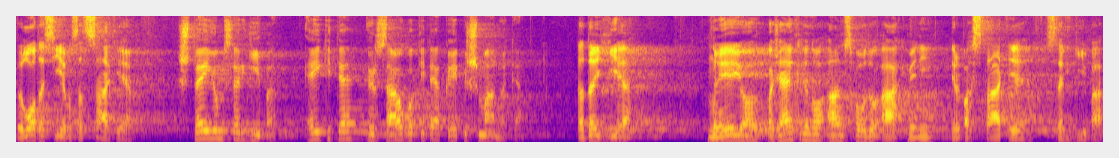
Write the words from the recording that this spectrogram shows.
Pilotas jiems atsakė, Štai jums sargyba, eikite ir saugokite, kaip išmanote. tada jie nuėjo, paženklino ant spaudų akmenį ir pastatė sargybą.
